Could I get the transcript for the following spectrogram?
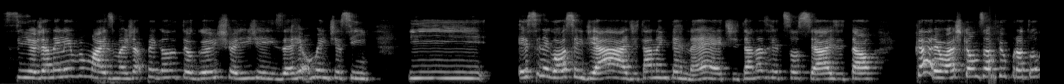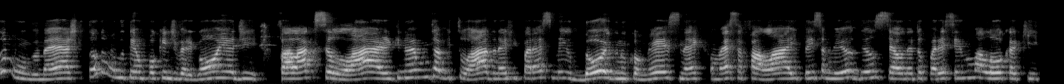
Sim, eu já nem lembro mais, mas já pegando o teu gancho aí, Geis, é realmente assim, e esse negócio aí de, ah, de estar tá na internet, de estar tá nas redes sociais e tal, Cara, eu acho que é um desafio para todo mundo, né? Acho que todo mundo tem um pouquinho de vergonha de falar com o celular, que não é muito habituado, né? A gente parece meio doido no começo, né? Que começa a falar e pensa, meu Deus do céu, né? Tô parecendo uma louca aqui.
